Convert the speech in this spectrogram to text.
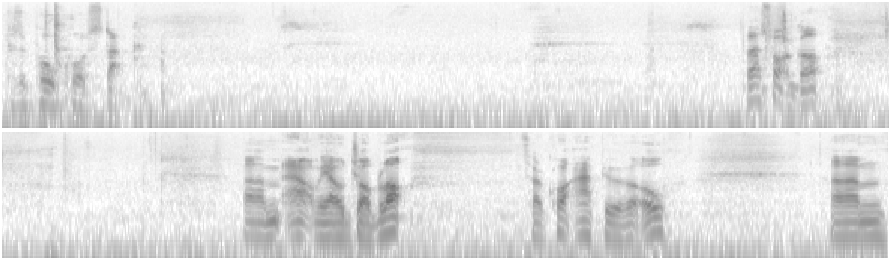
because the pull cord stuck. That's what I got um, out of the old job lot. So I'm quite happy with it all. Um,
